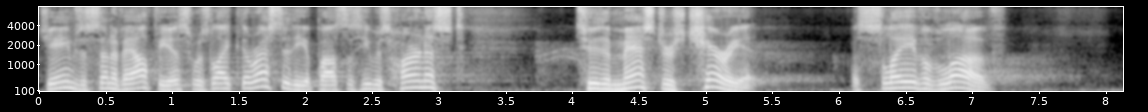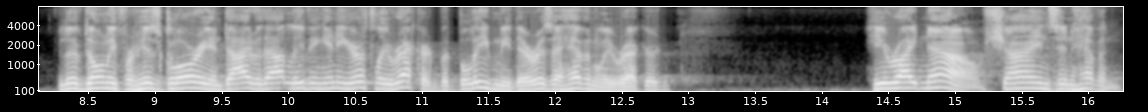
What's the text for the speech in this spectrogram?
James, the son of Alphaeus, was like the rest of the apostles. He was harnessed to the Master's chariot, a slave of love. He lived only for His glory and died without leaving any earthly record. But believe me, there is a heavenly record. He right now shines in heaven.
